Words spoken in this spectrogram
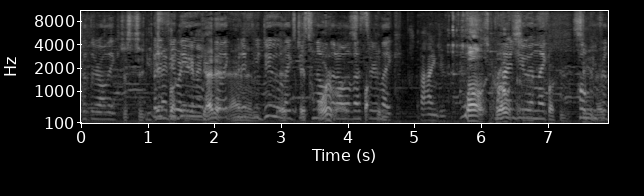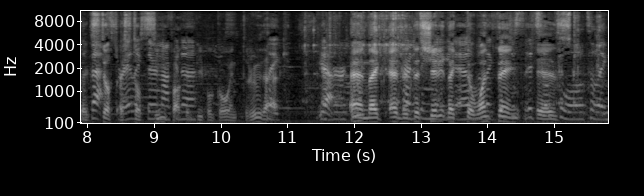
but they're all like, just to but if you do, get it. But if you do, like, just know that all of us are like behind you. Well, it's gross. behind you and like hoping for the best, right? Like they're not gonna people going through that yeah. ever. And like, and the, the shitty, like the one like, thing just, it's is so cool to like.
